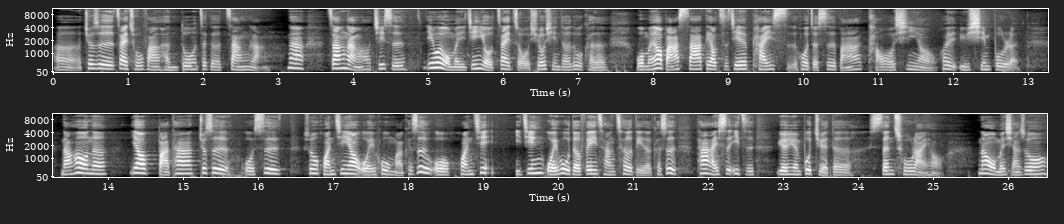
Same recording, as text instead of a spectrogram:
呃，就是在厨房很多这个蟑螂。那蟑螂哦，其实因为我们已经有在走修行的路，可能我们要把它杀掉，直接拍死，或者是把它讨性哦，会于心不忍。然后呢，要把它，就是我是说环境要维护嘛，可是我环境已经维护的非常彻底了，可是它还是一直源源不绝的生出来哦。那我们想说，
